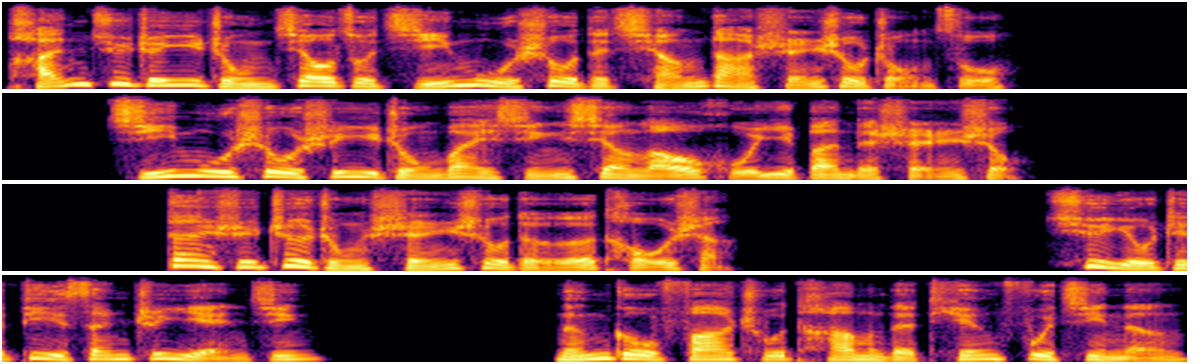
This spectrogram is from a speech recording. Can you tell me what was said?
盘踞着一种叫做极目兽的强大神兽种族。极目兽是一种外形像老虎一般的神兽，但是这种神兽的额头上却有着第三只眼睛，能够发出他们的天赋技能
